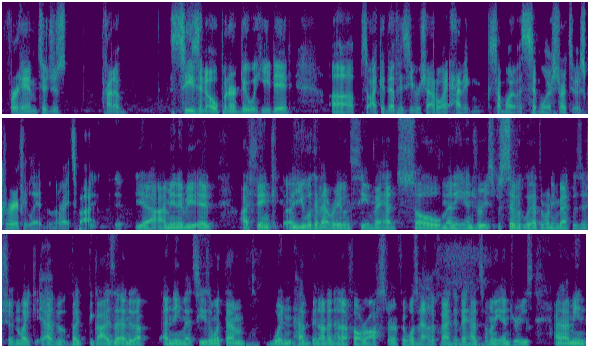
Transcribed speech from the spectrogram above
for him to just kind of season opener do what he did. Uh, so I could definitely see Rachaad White having somewhat of a similar start to his career if he landed in the right spot. Yeah, I mean, it'd be it. I think uh, you look at that Ravens team; they had so many injuries, specifically at the running back position. Like, yeah. I, like the guys that ended up ending that season with them wouldn't have been on an NFL roster if it wasn't no. for the fact that they had so many injuries. And I mean,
